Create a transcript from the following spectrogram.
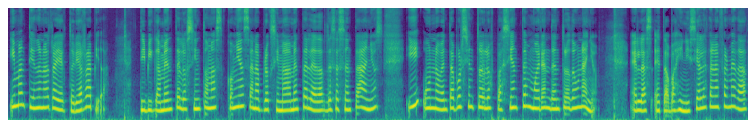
y mantiene una trayectoria rápida. Típicamente los síntomas comienzan aproximadamente a la edad de 60 años y un 90% de los pacientes mueren dentro de un año. En las etapas iniciales de la enfermedad,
